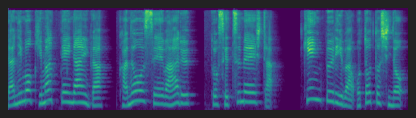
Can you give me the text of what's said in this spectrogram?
何も決まっていないが、可能性はある、と説明した。キンプリはおととしの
